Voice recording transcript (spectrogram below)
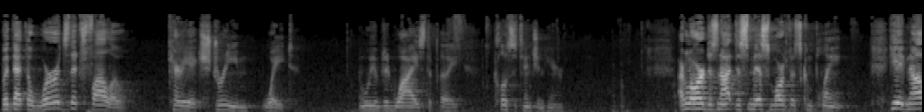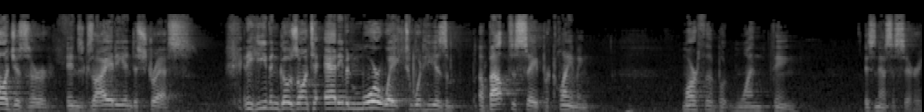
but that the words that follow carry extreme weight. And we have been wise to pay close attention here. Our Lord does not dismiss Martha's complaint, He acknowledges her anxiety and distress. And He even goes on to add even more weight to what He is about to say, proclaiming, Martha, but one thing is necessary.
